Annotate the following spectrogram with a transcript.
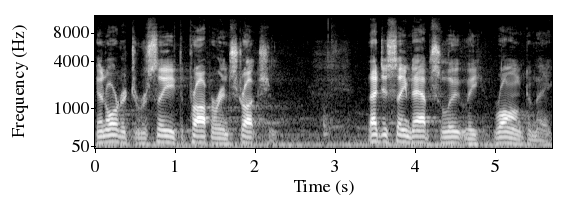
in order to receive the proper instruction. That just seemed absolutely wrong to me.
